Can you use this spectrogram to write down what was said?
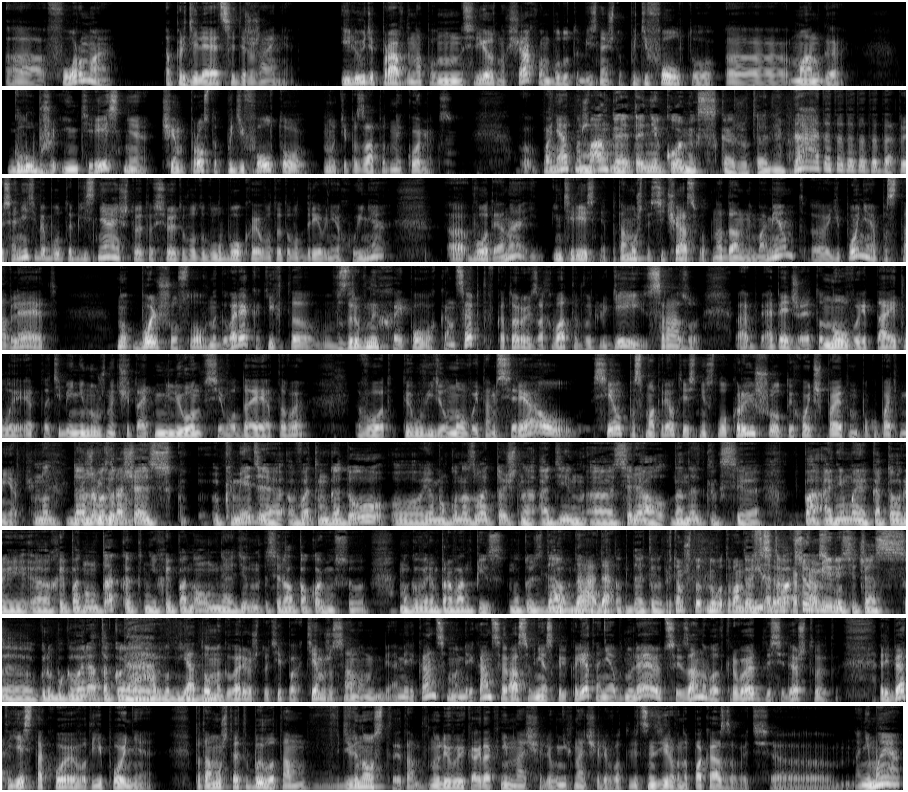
э, форма определяет содержание. И люди, правда, на, на серьезных щах вам будут объяснять, что по дефолту э, манга глубже и интереснее, чем просто по дефолту, ну, типа, западный комикс понятно, что... Манга это не комикс, скажут они. Да, да, да, да, да, да, да. То есть они тебе будут объяснять, что это все это вот глубокая вот эта вот древняя хуйня. А, вот, и она интереснее, потому что сейчас вот на данный момент э, Япония поставляет ну, больше, условно говоря, каких-то взрывных хайповых концептов, которые захватывают людей сразу. Опять же, это новые тайтлы, это тебе не нужно читать миллион всего до этого. Вот, ты увидел новый там сериал, сел, посмотрел, тебе снесло крышу, ты хочешь поэтому покупать мерч. Но ну, даже возвращаясь там... к медиа, в этом году я могу назвать точно один э, сериал на Netflix по аниме, который э, хайпанул так, как не хайпанул ни один сериал по комиксу. Мы говорим про One Piece. Ну, то есть, да, ну, да, да. Там, до этого... При том, что, ну, вот One Piece... То есть, это, во всем мире вот... сейчас, э, грубо говоря, такое... Да, вот я о том и говорю, что, типа, тем же самым американцам, американцы раз в несколько лет, они обнуляются и заново открывают для себя, что это... Ребята, есть такое вот Япония. Потому что это было там в 90-е, там, в нулевые, когда к ним начали, у них начали вот лицензированно показывать э, аниме,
